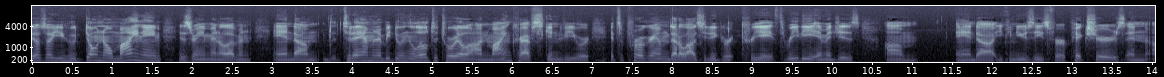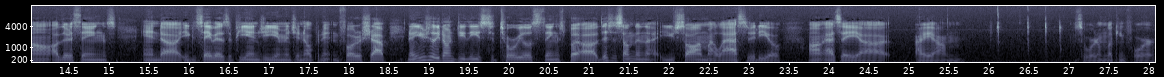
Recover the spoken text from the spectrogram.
those of you who don't know, my name is Rayman11, and um, today I'm going to be doing a little tutorial on Minecraft Skin Viewer. It's a program that allows you to create 3D images, um, and uh, you can use these for pictures and uh, other things, and uh, you can save it as a PNG image and open it in Photoshop. Now, I usually don't do these tutorials things, but uh, this is something that you saw in my last video uh, as a, uh, I, um, what's the word I'm looking for?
